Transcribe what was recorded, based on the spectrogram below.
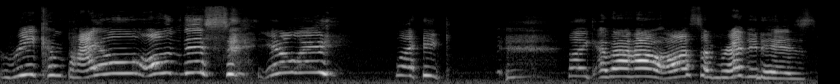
recompile all of this in a way like like about how awesome Revan is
